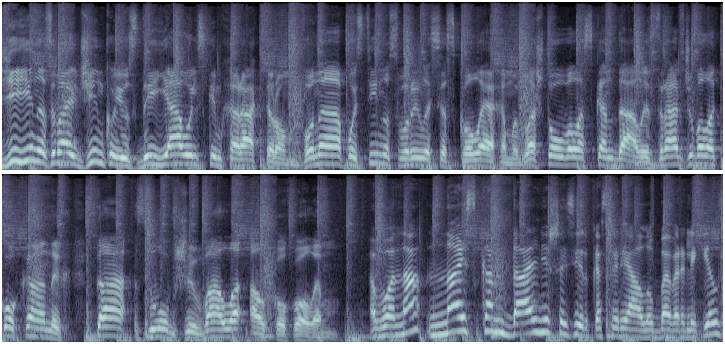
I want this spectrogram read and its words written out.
Її називають жінкою з диявольським характером. Вона постійно сварилася з колегами, влаштовувала скандали, зраджувала коханих та зловживала алкоголем. Вона найскандальніша зірка серіалу Беверлі Гілз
